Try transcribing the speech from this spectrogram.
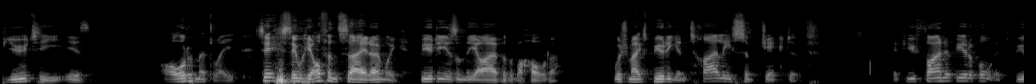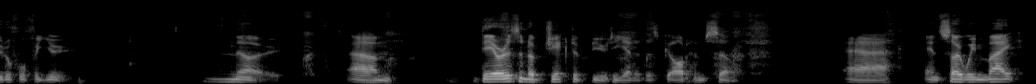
beauty is ultimately see, see we often say, don't we? Beauty is in the eye of the beholder, which makes beauty entirely subjective. If you find it beautiful, it's beautiful for you. No. Um, there is an objective beauty, and it is God Himself. Uh, and so we make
